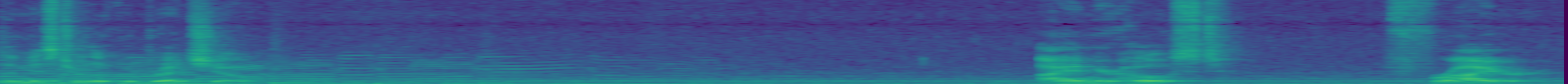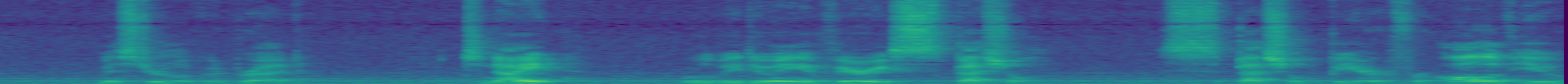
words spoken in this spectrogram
the Mr. Liquid Bread Show. I am your host, Friar Mr. Liquid Bread. Tonight, we'll be doing a very special, special beer for all of you.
